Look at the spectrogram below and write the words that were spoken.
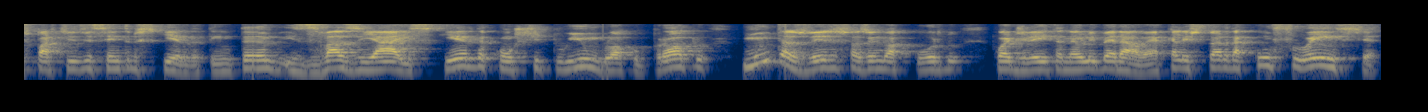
os partidos de centro-esquerda, tentando esvaziar a esquerda, constituir um bloco próprio, muitas vezes fazendo acordo com a direita neoliberal. É aquela história da confluência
